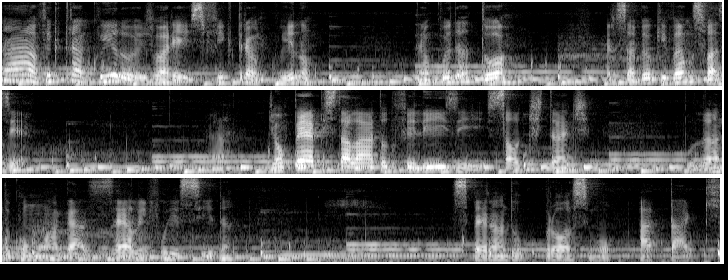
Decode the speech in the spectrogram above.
Não, fique tranquilo, Juarez, fique tranquilo. Tranquilo eu tô. Quero saber o que vamos fazer. É. John Pepe está lá todo feliz e saltitante, pulando como uma gazela enfurecida esperando o próximo ataque.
